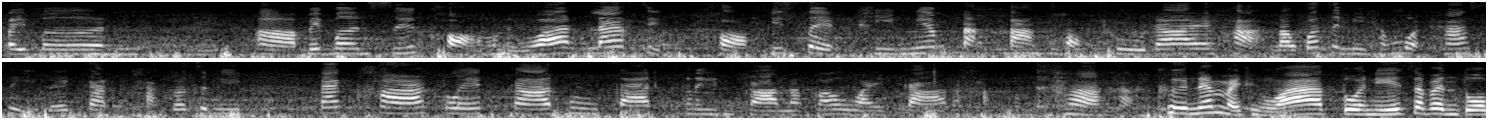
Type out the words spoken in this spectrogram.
ไปเบิร์นอ่า ไปเบิร์นซื้อของหรือว่าแลกสิทธิ์ของพิเศษพรีเมียมต่างๆ ของ True ได้ค่ะ เราก็จะมีทั้งหมด 5 สีด้วยกันค่ะ ก็จะมี Black Card Red Card Blue Card Green Card แล้วก็ White Card ค่ะค่ะ คือนั่นหมายถึงว่าตัวนี้จะเป็นตัว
